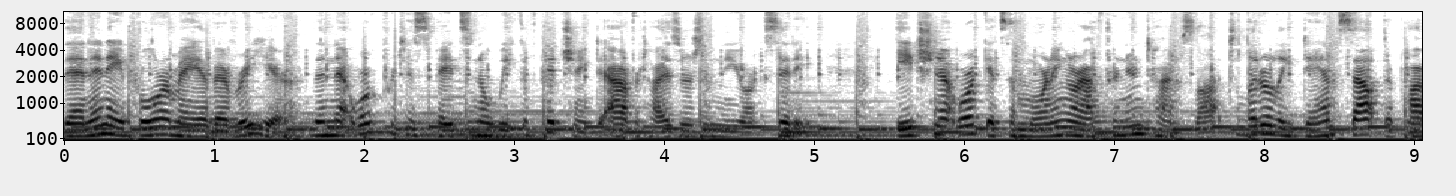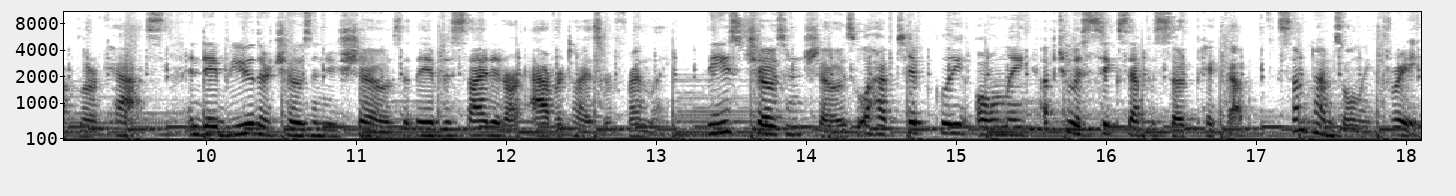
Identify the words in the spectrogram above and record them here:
Then, in April or May of every year, the network participates in a week of pitching to advertisers in New York City. Each network gets a morning or afternoon time slot to literally dance out their popular casts and debut their chosen new shows that they have decided are advertiser friendly. These chosen shows will have typically only up to a six episode pickup, sometimes only three.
